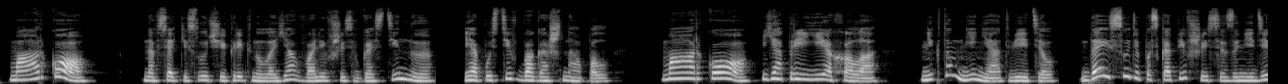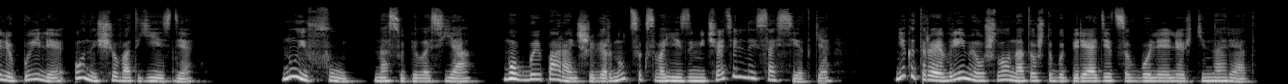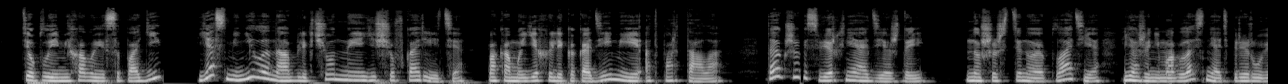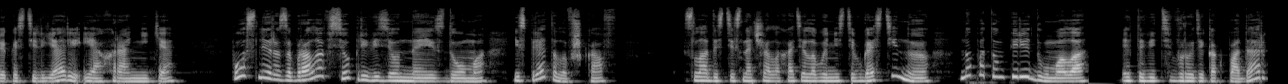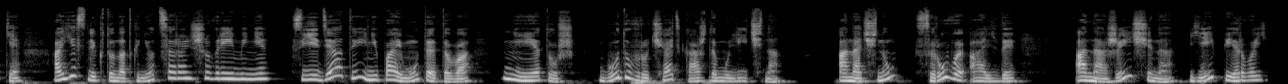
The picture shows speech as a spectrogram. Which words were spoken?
«Марко!» — на всякий случай крикнула я, ввалившись в гостиную и опустив багаж на пол. «Марко, я приехала!» Никто мне не ответил, да и, судя по скопившейся за неделю пыли, он еще в отъезде. «Ну и фу!» – насупилась я. «Мог бы и пораньше вернуться к своей замечательной соседке». Некоторое время ушло на то, чтобы переодеться в более легкий наряд. Теплые меховые сапоги я сменила на облегченные еще в карете, пока мы ехали к академии от портала. Также с верхней одеждой. Но шерстяное платье я же не могла снять при Руве Кастильяре и охраннике. После разобрала все привезенное из дома и спрятала в шкаф. Сладости сначала хотела вынести в гостиную, но потом передумала. Это ведь вроде как подарки, а если кто наткнется раньше времени, съедят и не поймут этого. Нет уж, буду вручать каждому лично. А начну с Рувы Альды. Она женщина, ей первой.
